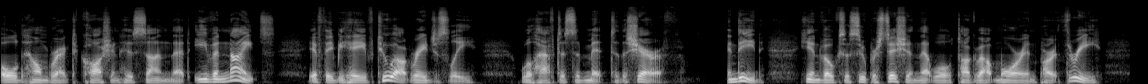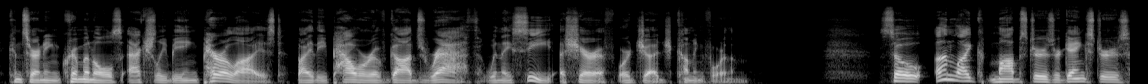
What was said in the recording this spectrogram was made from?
old Helmbrecht caution his son that even knights, if they behave too outrageously, will have to submit to the sheriff. Indeed, he invokes a superstition that we'll talk about more in part 3 concerning criminals actually being paralyzed by the power of God's wrath when they see a sheriff or judge coming for them. So, unlike mobsters or gangsters,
